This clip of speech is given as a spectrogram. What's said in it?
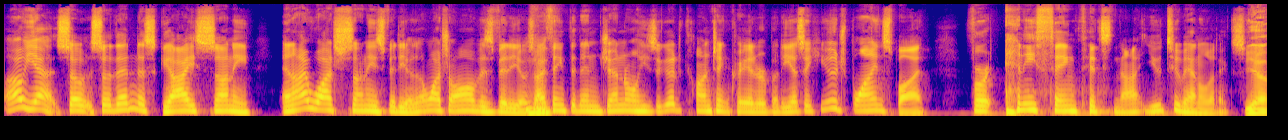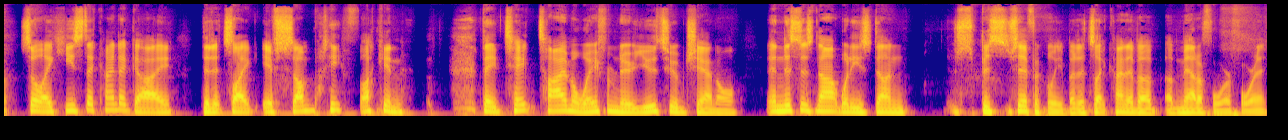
oh yeah, so so then this guy Sunny, and I watch Sunny's videos. I watch all of his videos. I Mhm. think that in general he's a good content creator, but he has a huge blind spot for anything that's not YouTube analytics. Yeah. So like he's the kind of guy that it's like if somebody fucking they take time away from their YouTube channel, and this is not what he's done specifically, but it's like kind of a, a metaphor for it.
